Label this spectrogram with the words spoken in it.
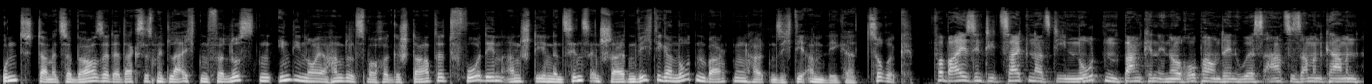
Und damit zur Börse. Der DAX ist mit leichten Verlusten in die neue Handelswoche gestartet. Vor den anstehenden Zinsentscheiden wichtiger Notenbanken halten sich die Anleger zurück. Vorbei sind die Zeiten, als die Notenbanken in Europa und den USA zusammenkamen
